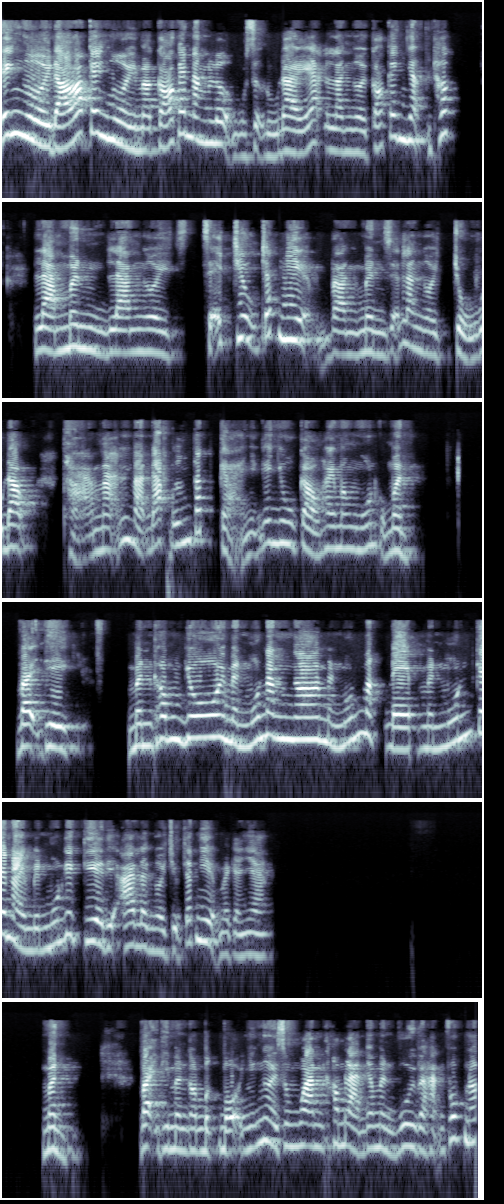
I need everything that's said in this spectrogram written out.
cái người đó cái người mà có cái năng lượng của sự đủ đầy á, là người có cái nhận thức là mình là người sẽ chịu trách nhiệm và mình sẽ là người chủ động, thỏa mãn và đáp ứng tất cả những cái nhu cầu hay mong muốn của mình. Vậy thì mình không vui, mình muốn ăn ngon, mình muốn mặc đẹp, mình muốn cái này, mình muốn cái kia thì ai là người chịu trách nhiệm vậy cả nhà? Mình. Vậy thì mình còn bực bội những người xung quanh không làm cho mình vui và hạnh phúc nữa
